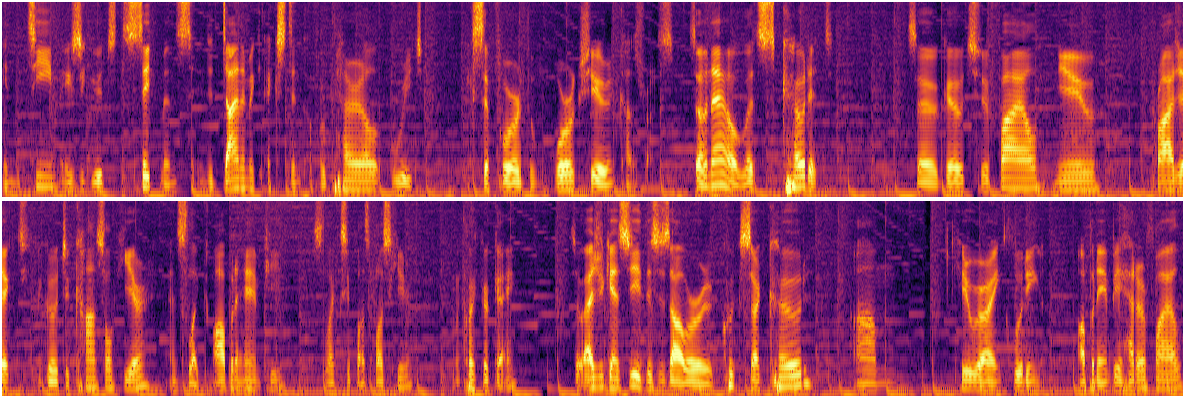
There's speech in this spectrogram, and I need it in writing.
in the team executes the statements in the dynamic extent of a parallel region, except for the work sharing constructs. So now let's code it. So go to File, New, Project, go to Console here and select OpenMP, select C++ here, and click OK. So as you can see, this is our quick start code. Um, here we are including OpenMP header file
